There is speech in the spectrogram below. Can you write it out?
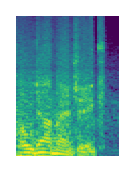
Hold our magic.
